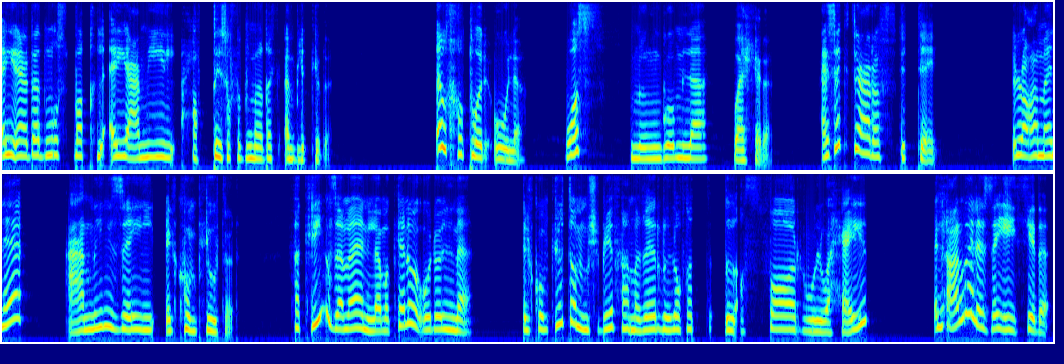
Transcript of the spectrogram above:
أي إعداد مسبق لأي عميل حطيته في دماغك قبل كده. الخطوة الأولى وصف من جملة واحدة. عايزك تعرف التاني. العملاء عاملين زي الكمبيوتر. فاكرين زمان لما كانوا يقولوا لنا الكمبيوتر مش بيفهم غير لغة الأصفار والوحيد؟ العملاء زي كده.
